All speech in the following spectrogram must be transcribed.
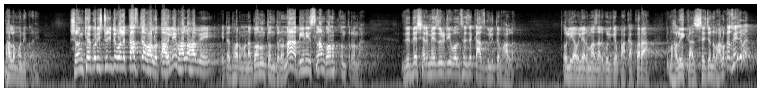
ভালো মনে করে। সংখ্যাগরিষ্ঠ যদি বলে, কাজটা ভালো, তাহলেই ভালো হবে। এটা ধর্ম না, গণতন্ত্র না, দিন ইসলাম গণতন্ত্র না। যে দেশের মেজরিটি বলছে যে, কাজগুলিতে ভালো। অলিয়া উলিয়ার মাজারগুলিকে পাকা করা, তো ভালোই কাজ সেই জন্য ভালো কাজ হয়ে যাবে।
